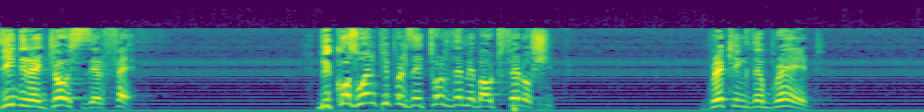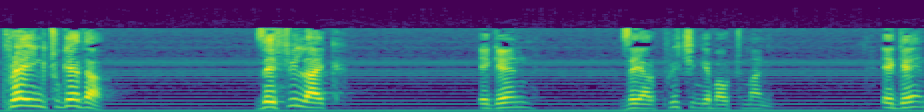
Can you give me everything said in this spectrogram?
did rejoice their faith. Because when people they told them about fellowship, breaking the bread, praying together, they feel like again they are preaching about money. Again,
